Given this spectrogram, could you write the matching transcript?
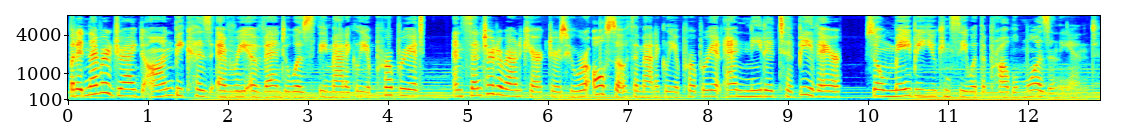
but it never dragged on because every event was thematically appropriate and centered around characters who were also thematically appropriate and needed to be there, so maybe you can see what the problem was in the end.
